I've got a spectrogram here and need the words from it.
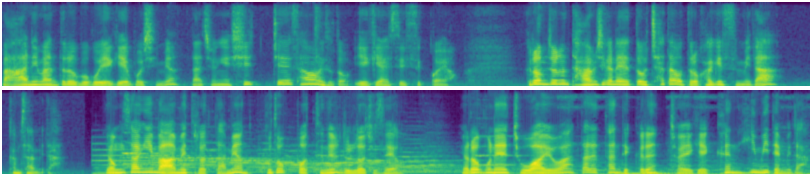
많이 만들어 보고 얘기해 보시면 나중에 실제 상황에서도 얘기할 수 있을 거예요. 그럼 저는 다음 시간에 또 찾아오도록 하겠습니다. 감사합니다. 영상이 마음에 들었다면 구독 버튼을 눌러주세요. 여러분의 좋아요와 따뜻한 댓글은 저에게 큰 힘이 됩니다.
